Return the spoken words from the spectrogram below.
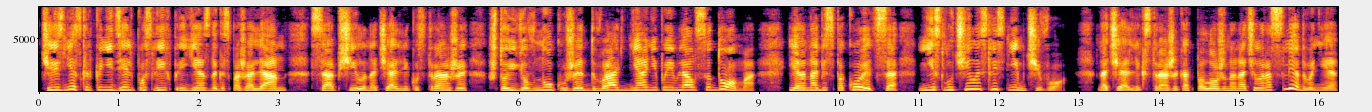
Через несколько недель после их приезда госпожа Лян сообщила начальнику стражи, что ее внук уже два дня не появлялся дома, и она беспокоится, не случилось ли с ним чего. Начальник стражи, как положено, начал расследование,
